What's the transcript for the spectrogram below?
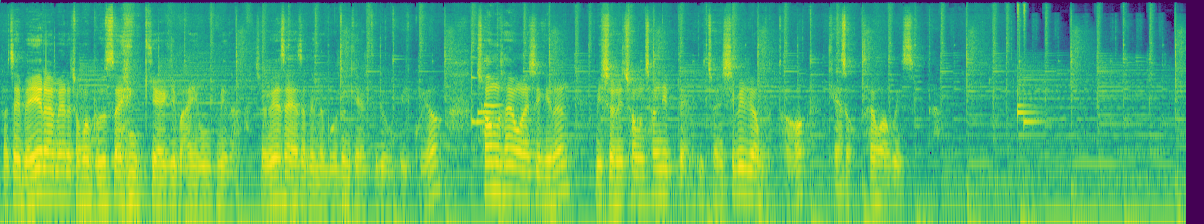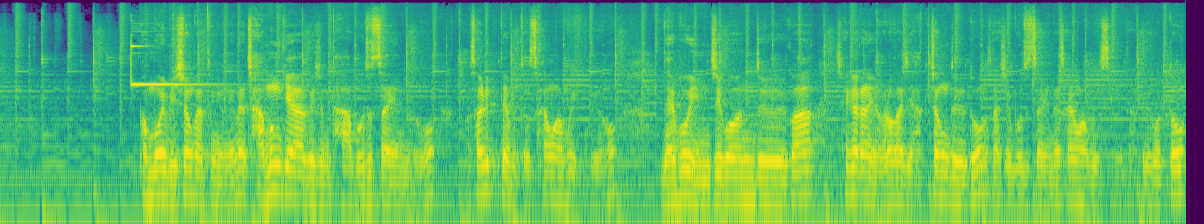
어제 매일 하면 정말 쌓인 계약이 많이 옵니다. 저희 회사에서 맺는 모든 계약들이 오고 있고요. 처음 사용한 시기는 미션이 처음 창립된 2011년부터 계속 사용하고 있습니다. 법무인 미션 같은 경우에는 자문 계약을 지금 다 모두 사인으로 설립 때부터 사용하고 있고요. 내부 임직원들과 체결하는 여러 가지 약정들도 사실 모두 사인을 사용하고 있습니다. 그리고 또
